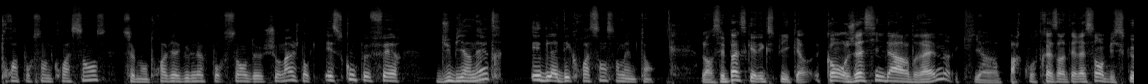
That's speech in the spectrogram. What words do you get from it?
3% de croissance, seulement 3,9% de chômage. Donc est-ce qu'on peut faire du bien-être et de la décroissance en même temps? Alors, c'est pas ce qu'elle explique. Hein. Quand Jacinda Ardern, qui a un parcours très intéressant, puisque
